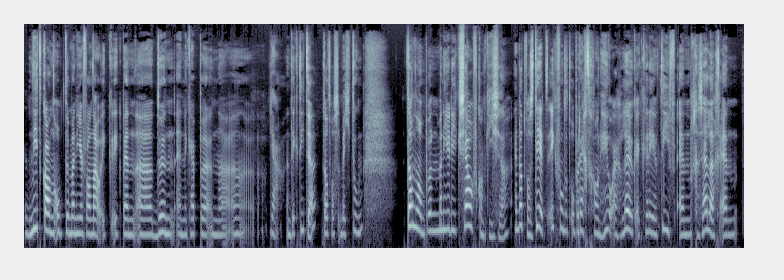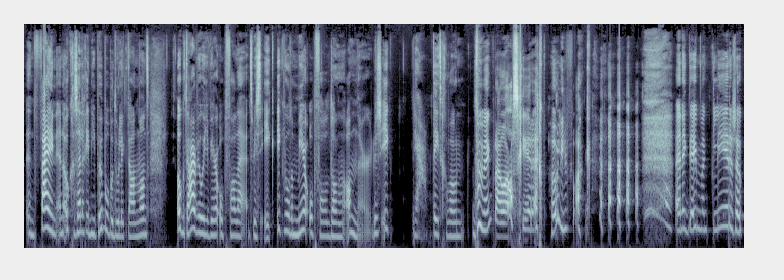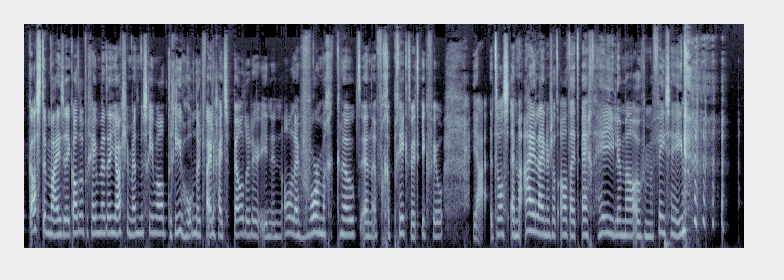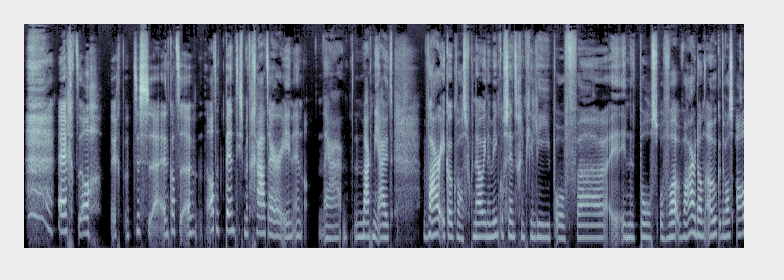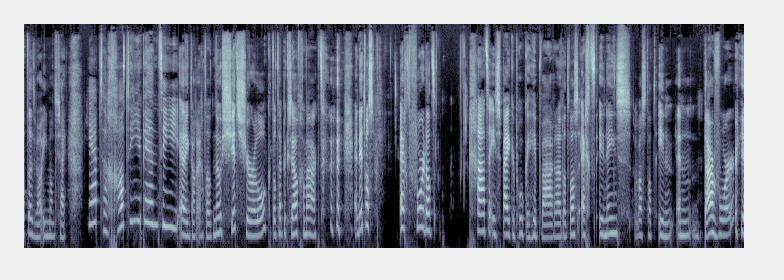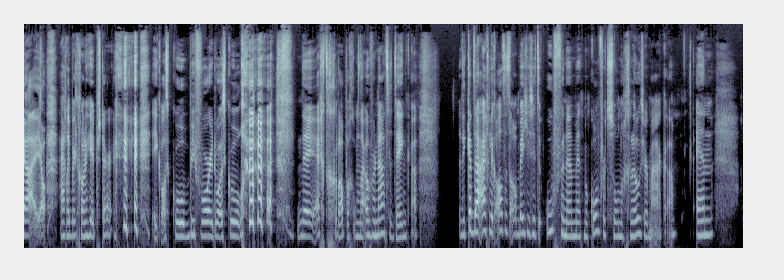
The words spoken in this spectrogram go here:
niet kan op de manier van, nou, ik, ik ben uh, dun en ik heb een, uh, ja, een dikke tieten. Dat was een beetje toen. Dan op een manier die ik zelf kan kiezen. En dat was dit. Ik vond het oprecht gewoon heel erg leuk en creatief en gezellig en, en fijn. En ook gezellig in die bubbel bedoel ik dan. Want ook daar wil je weer opvallen. Tenminste, ik. Ik wilde meer opvallen dan een ander. Dus ik ja, deed gewoon mijn wenkbrauwen afscheren. Echt, holy fuck. en ik deed mijn kleren zo customizen. Ik had op een gegeven moment een jasje met misschien wel 300 veiligheidsspelden erin. In allerlei vormen geknoopt en geprikt, weet ik veel. Ja, het was... En mijn eyeliner zat altijd echt helemaal over mijn face heen. echt, oh, echt. Het is... Uh, en ik had uh, altijd panties met gaten erin. En nou ja, maakt niet uit waar ik ook was. Of ik nou in een winkelcentrumpje liep of uh, in het bos of wa waar dan ook. Er was altijd wel iemand die zei, je hebt een gat in je panty. En ik dacht echt dat, no shit Sherlock, dat heb ik zelf gemaakt. en dit was echt voordat gaten in spijkerbroeken hip waren. Dat was echt ineens was dat in. En daarvoor, ja, joh, eigenlijk ben ik gewoon een hipster. ik was cool before it was cool. nee, echt grappig om daarover na te denken ik heb daar eigenlijk altijd al een beetje zitten oefenen met mijn comfortzone groter maken. En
